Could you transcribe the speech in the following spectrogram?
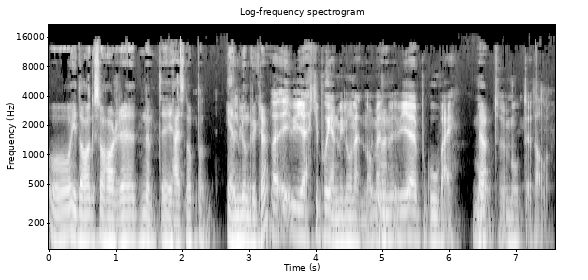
Og i dag så har dere, du nevnte i heisen opp, én million brukere? Vi er ikke på én million ennå, men vi er på god vei mot, ja. mot det tallet.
